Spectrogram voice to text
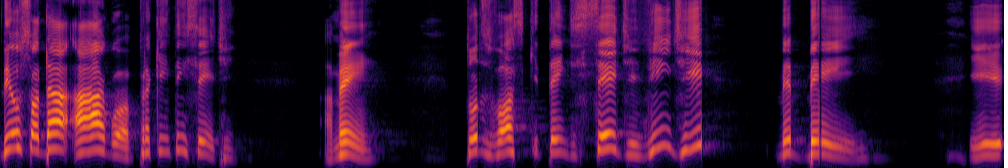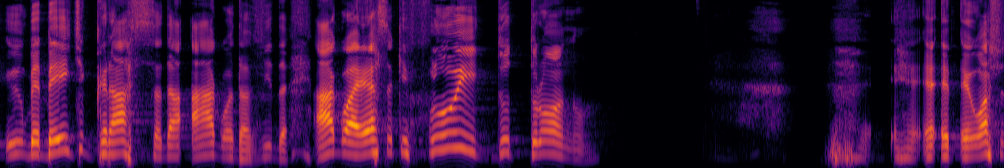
Deus só dá a água para quem tem sede. Amém? Todos vós que têm de sede, vinde e bebei. E, e bebei de graça da água da vida, água essa que flui do trono. É, é, eu acho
